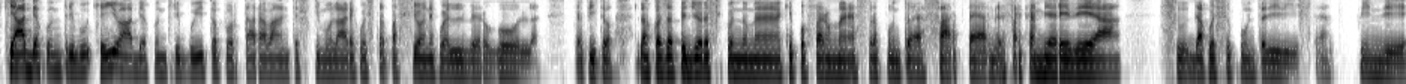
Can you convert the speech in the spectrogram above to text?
che, abbia contribu- che io abbia contribuito a portare avanti, a stimolare questa passione, il vero goal, capito? La cosa peggiore secondo me che può fare un maestro appunto è far perdere, far cambiare idea su, da questo punto di vista. Quindi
